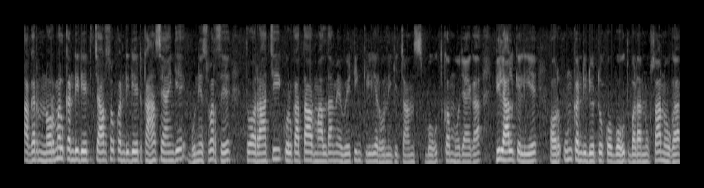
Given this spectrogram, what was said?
अगर नॉर्मल कैंडिडेट 400 कैंडिडेट कहाँ से आएँगे? भुवनेश्वर से तो रांची, कोलकाता और मालदा में वेटिंग क्लियर होने की चांस बहुत कम हो जाएगा फ़िलहाल के लिए और उन कैंडिडेटों को बहुत बड़ा नुकसान होगा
